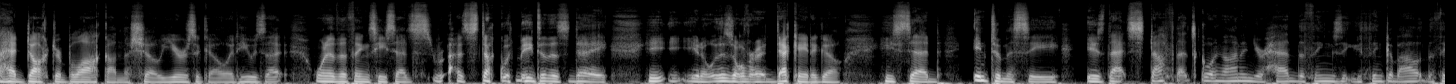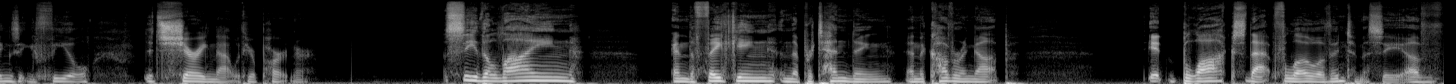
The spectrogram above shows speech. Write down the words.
I had Dr. Block on the show years ago, and he was that one of the things he said has stuck with me to this day. He, you know, this is over a decade ago. He said, intimacy is that stuff that's going on in your head, the things that you think about, the things that you feel. It's sharing that with your partner. See, the lying and the faking and the pretending and the covering up, it blocks that flow of intimacy, of,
